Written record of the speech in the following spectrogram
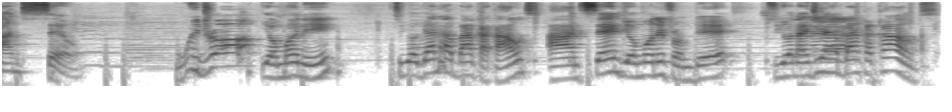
and sell. Withdraw your money to your Ghana bank account and send your money from there to your Nigerian bank account.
